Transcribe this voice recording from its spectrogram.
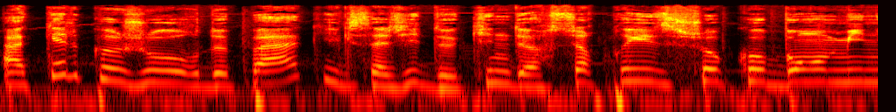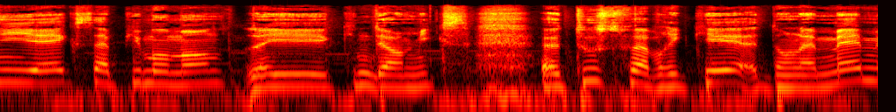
à quelques jours de Pâques. Il s'agit de Kinder Surprise, Chocobon, Mini X, Happy Moment et Kinder Mix, euh, tous fabriqués dans la même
